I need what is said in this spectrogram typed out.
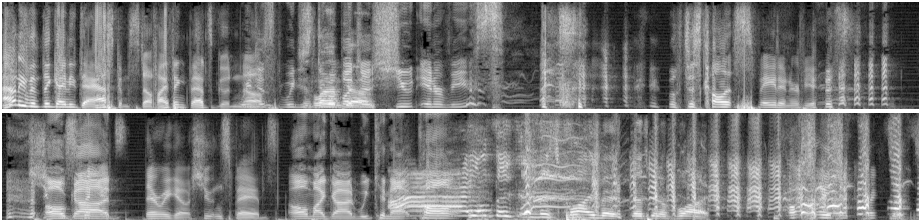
don't even think I need to ask him stuff. I think that's good We enough. just we just Just do let a him bunch go. of shoot interviews. We'll just call it spade interviews. oh God. Spades. There we go. Shooting spades. Oh my God. We cannot I call. I don't think in this climate that's gonna fly. Wait, that's racist.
